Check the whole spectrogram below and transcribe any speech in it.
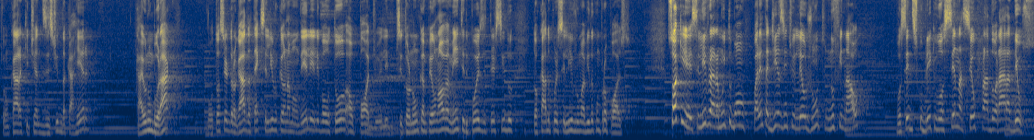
foi um cara que tinha desistido da carreira, caiu num buraco, voltou a ser drogado até que esse livro caiu na mão dele e ele voltou ao pódio. Ele se tornou um campeão novamente depois de ter sido tocado por esse livro Uma Vida com Propósito. Só que esse livro era muito bom. 40 dias a gente leu junto. No final, você descobria que você nasceu para adorar a Deus.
